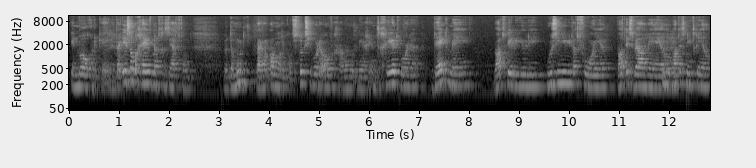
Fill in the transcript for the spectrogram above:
in mogelijkheden. Er is op een gegeven moment gezegd van er moet naar een andere constructie worden overgegaan, er moet meer geïntegreerd worden. Denk mee, wat willen jullie? Hoe zien jullie dat voor je? Wat is wel reëel, Mhm. wat is niet reëel?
